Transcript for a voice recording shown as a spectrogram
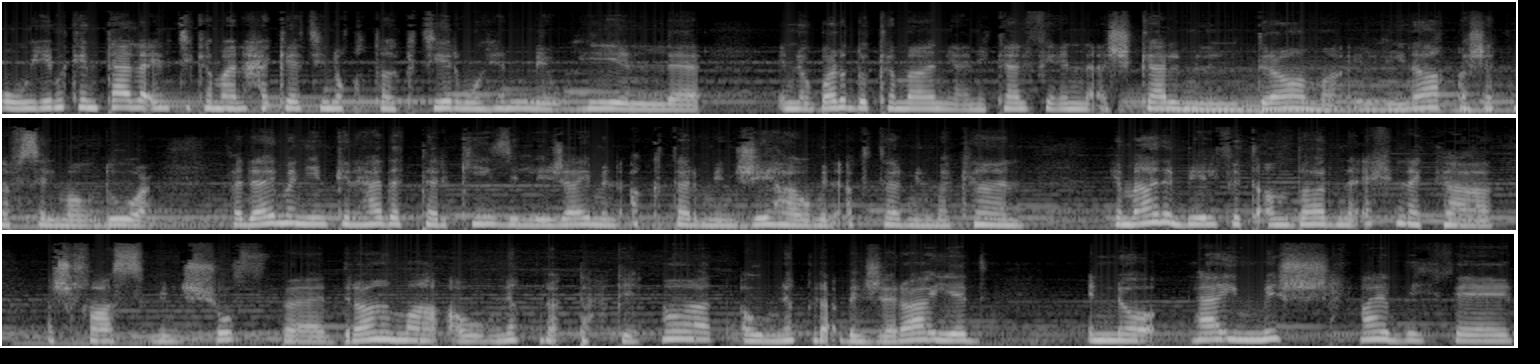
ويمكن تالا أنت كمان حكيتي نقطة كتير مهمة وهي إنه برضو كمان يعني كان في عنا أشكال من الدراما اللي ناقشت نفس الموضوع. فدايما يمكن هذا التركيز اللي جاي من أكثر من جهة ومن أكثر من مكان. كمان بيلفت أنظارنا إحنا كأشخاص بنشوف دراما أو نقرأ تحقيقات أو نقرأ بالجرايد إنه هاي مش حادثة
